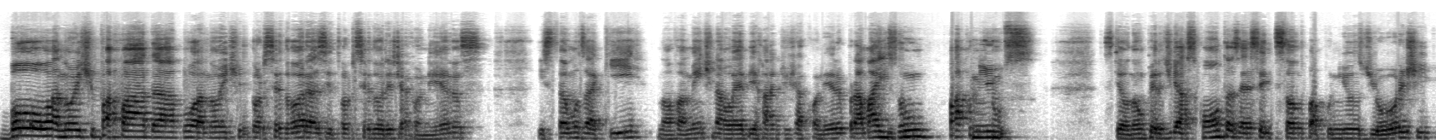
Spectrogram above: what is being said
Boa noite, papada. Boa noite, torcedoras e torcedores jaconeiros. Estamos aqui novamente na Web Rádio Jaconeiro para mais um Papo News. Se eu não perdi as contas, essa edição do Papo News de hoje,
